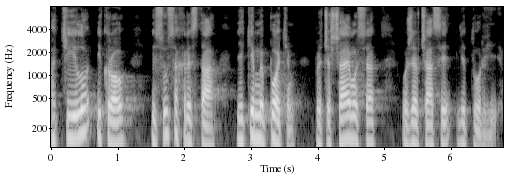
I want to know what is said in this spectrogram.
а тіло і кров Ісуса Христа, яким ми потім причащаємося уже в часі літургії.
